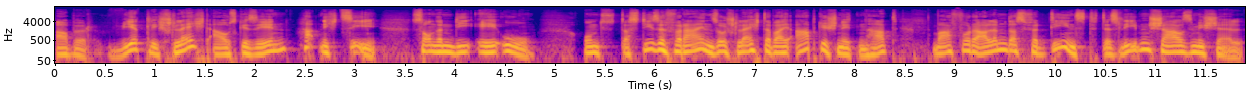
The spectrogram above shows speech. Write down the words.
Aber wirklich schlecht ausgesehen hat nicht sie, sondern die EU, und dass dieser Verein so schlecht dabei abgeschnitten hat, war vor allem das Verdienst des lieben Charles Michel.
